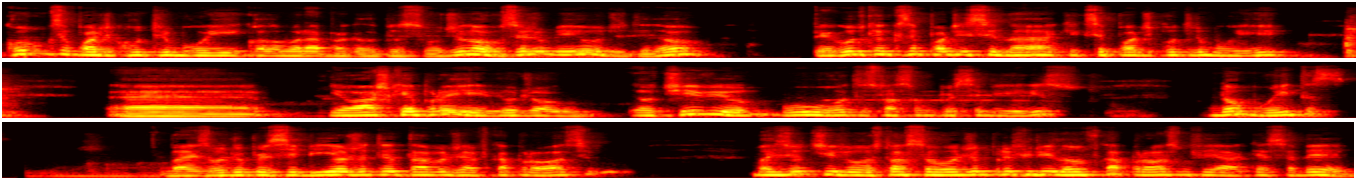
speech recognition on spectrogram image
como que você pode contribuir e colaborar para aquela pessoa. De novo, seja humilde, entendeu? Pergunta o que, é que você pode ensinar, o que, é que você pode contribuir. É, eu acho que é por aí, viu, Diogo? Eu tive uma outra situação que percebi isso, não muitas, mas onde eu percebi, eu já tentava já ficar próximo, mas eu tive uma situação onde eu preferi não ficar próximo. Falei, ah, quer saber?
